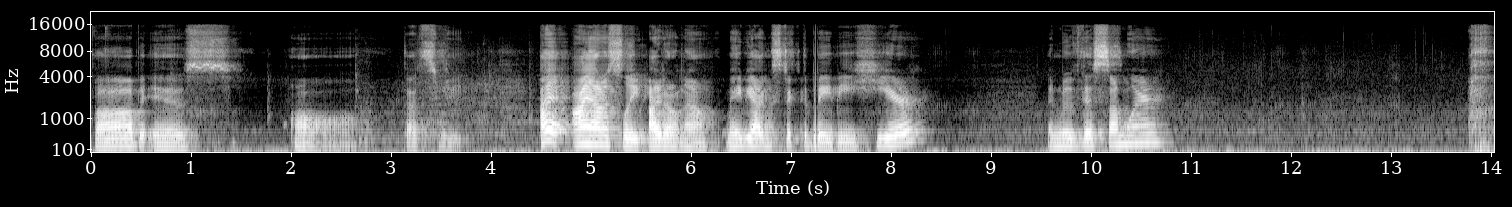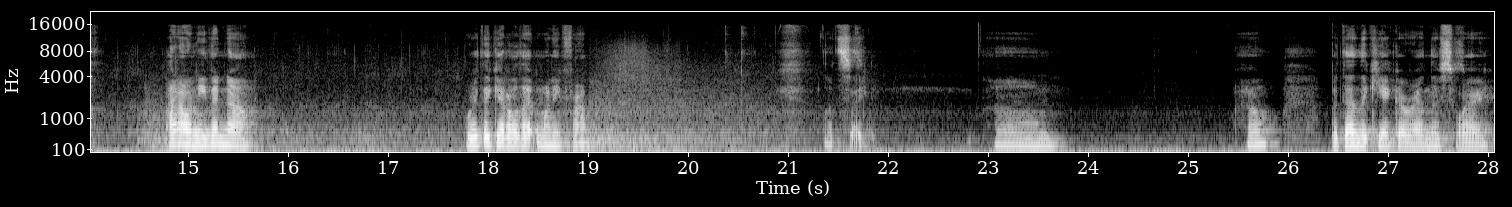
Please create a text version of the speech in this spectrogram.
Bob is, oh, that's sweet. I, I honestly, I don't know. Maybe I can stick the baby here and move this somewhere. I don't even know. Where'd they get all that money from? Let's see. Um, well, but then they can't go around this way.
